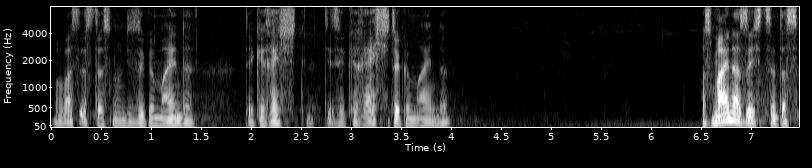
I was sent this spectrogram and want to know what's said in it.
Aber was ist das nun, diese Gemeinde der Gerechten, diese gerechte Gemeinde? Aus meiner Sicht sind das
